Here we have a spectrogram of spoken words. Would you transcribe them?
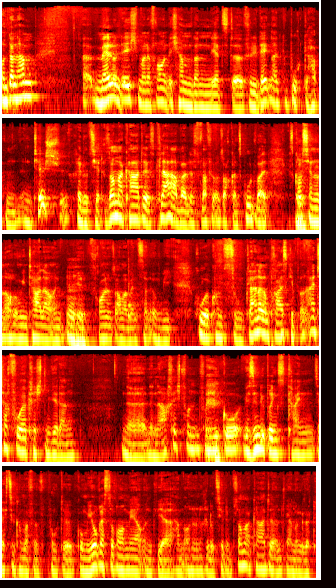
Und dann haben äh, Mel und ich, meine Frau und ich, haben dann jetzt äh, für die Date Night gebucht gehabt einen, einen Tisch, reduzierte Sommerkarte, ist klar, aber das war für uns auch ganz gut, weil das kostet ja nun auch irgendwie einen Taler und wir freuen uns auch mal, wenn es dann irgendwie hohe Kunst zu einem kleineren Preis gibt. Und einen Tag vorher kriegten wir dann eine, eine Nachricht von, von Nico. Wir sind übrigens kein 16,5 Punkte Gomio-Restaurant mehr und wir haben auch nur eine reduzierte Sommerkarte. Und wir haben dann gesagt,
